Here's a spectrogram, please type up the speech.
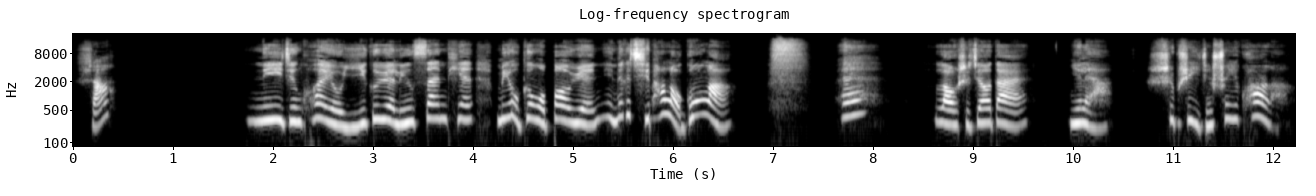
啥？你已经快有一个月零三天没有跟我抱怨你那个奇葩老公了。哎，老实交代，你俩。是不是已经睡一块儿了？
